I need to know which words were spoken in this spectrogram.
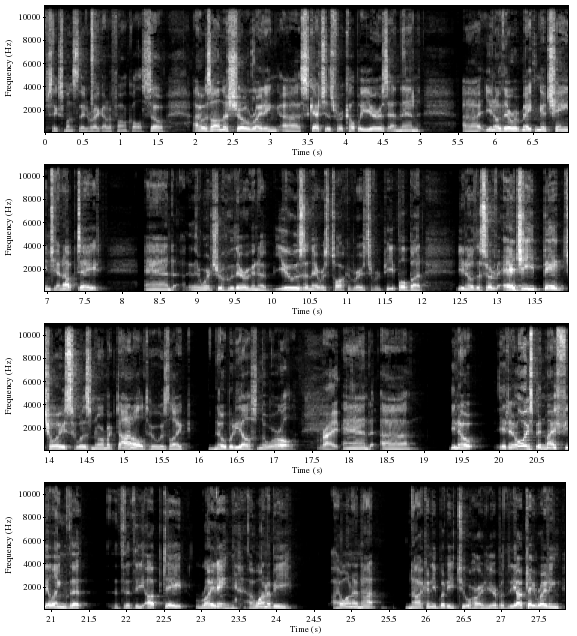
six months later, I got a phone call. So I was on the show writing uh, sketches for a couple of years, and then uh, you know they were making a change and update, and they weren't sure who they were going to use, and there was talk of various different people, but you know the sort of edgy big choice was Norm Macdonald, who was like nobody else in the world. Right. And uh, you know, it had always been my feeling that that the update writing, I want to be, I want to not knock anybody too hard here, but the update writing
